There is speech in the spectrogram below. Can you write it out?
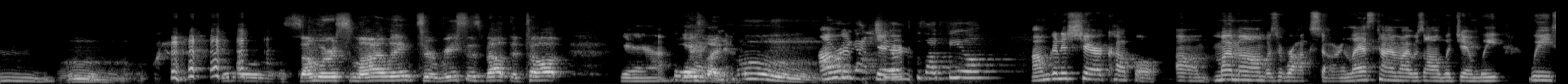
Mm. Mm. Some are smiling. Theresa's about to talk. Yeah. Always yeah. like, hmm. I already got chills because I feel. I'm gonna share a couple. Um, my mom was a rock star, and last time I was on with Jim, we we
